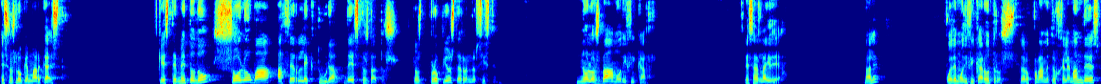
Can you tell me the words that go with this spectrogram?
Eso es lo que marca esto que este método solo va a hacer lectura de estos datos, los propios de render system. No los va a modificar. Esa es la idea. ¿Vale? Puede modificar otros de los parámetros que le mandes,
